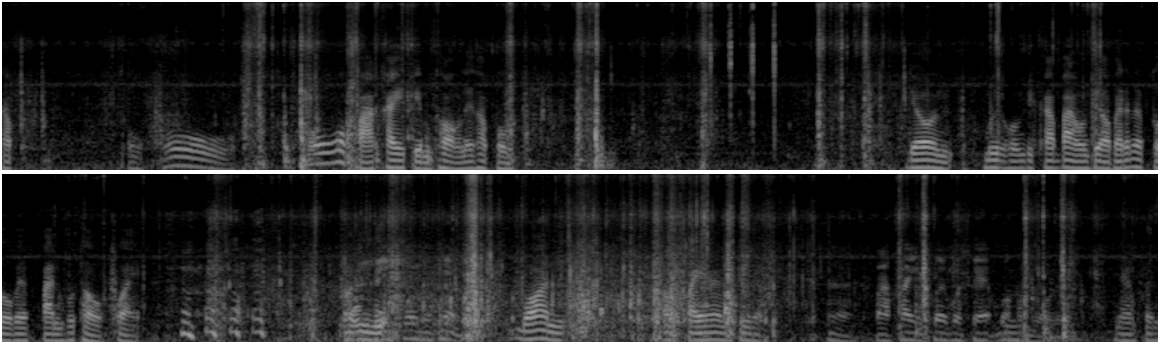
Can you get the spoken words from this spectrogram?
ครับ โอ้โหโอ้ปลาไข่เต็มท้องเลยครับผมเดี๋ยวมือผมติกลับบ้านผมจะเอาไปตั้งแต่ตัวไปปันผู้เฒ่าก่อยเอาอีหลิโคตรแค่บ้อนเอาไปนั่นคือแบบปลาไฟตัวบ่แซ่บบ่ขโมยเลยแนวเพิ่น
